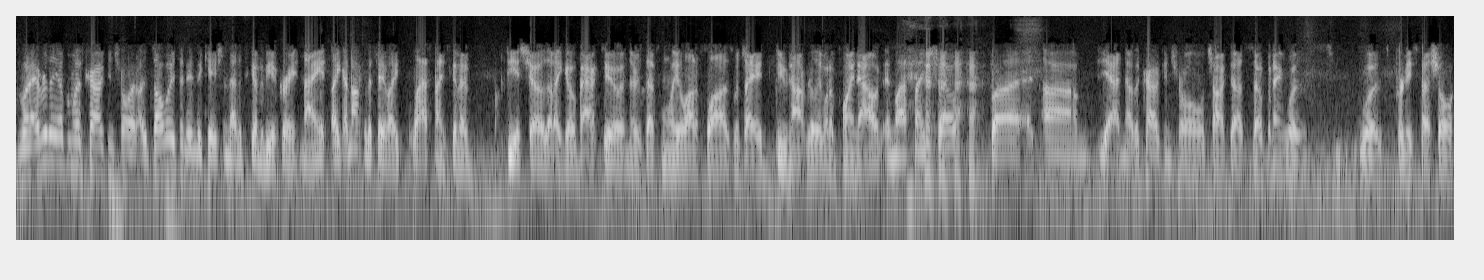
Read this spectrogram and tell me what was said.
Whenever they open with crowd control, it's always an indication that it's going to be a great night. Like I'm not going to say like last night's going to be a show that I go back to, and there's definitely a lot of flaws, which I do not really want to point out in last night's show. but um, yeah, no, the crowd control chalk dust opening was was pretty special.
